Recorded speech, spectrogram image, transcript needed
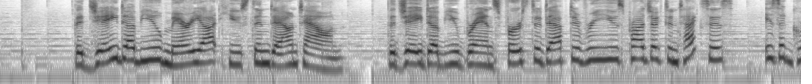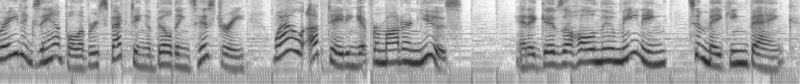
The JW Marriott Houston Downtown, the JW brand's first adaptive reuse project in Texas, is a great example of respecting a building's history while updating it for modern use. And it gives a whole new meaning to making bank.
